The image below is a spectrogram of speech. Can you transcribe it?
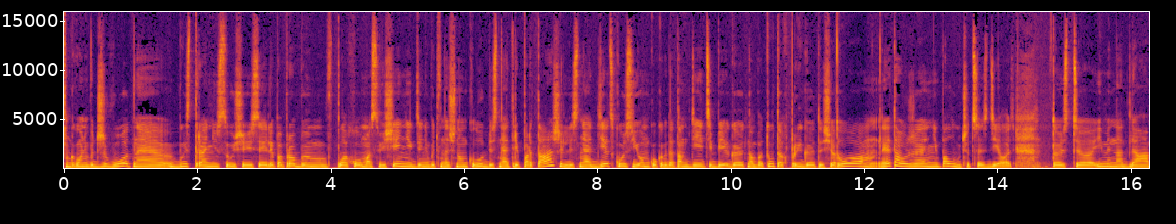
какое-нибудь животное, быстро несущееся, или попробуем в плохом освещении где-нибудь в ночном клубе снять репортаж или снять детскую съемку, когда там дети бегают на батутах, прыгают еще, то это уже не получится сделать. То есть э, именно для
